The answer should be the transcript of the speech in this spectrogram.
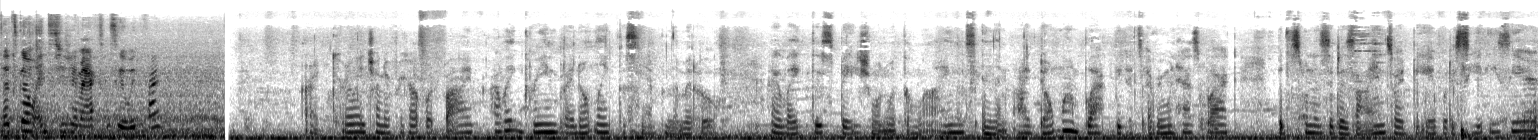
Let's go into TJ Maxx and see what we can find. Alright, currently trying to figure out what vibe. I like green, but I don't like the stamp in the middle. I like this beige one with the lines. And then I don't want black because everyone has black. But this one is a design, so I'd be able to see it easier.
